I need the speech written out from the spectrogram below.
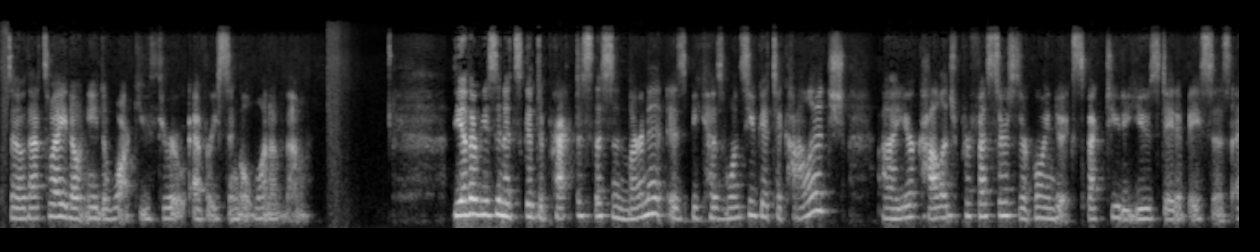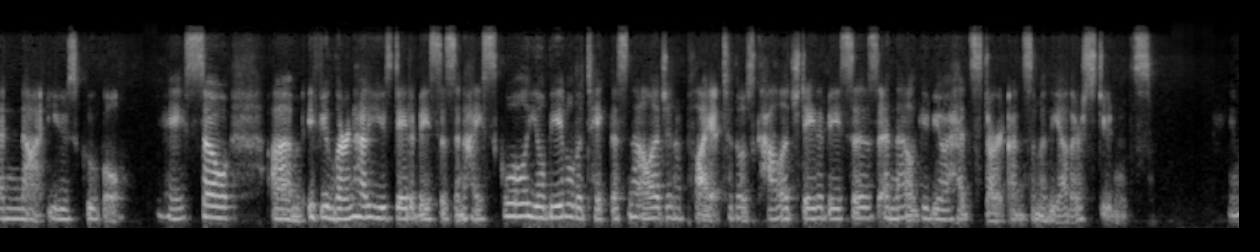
So that's why I don't need to walk you through every single one of them. The other reason it's good to practice this and learn it is because once you get to college, uh, your college professors are going to expect you to use databases and not use Google. Okay, so um, if you learn how to use databases in high school, you'll be able to take this knowledge and apply it to those college databases, and that'll give you a head start on some of the other students. Okay.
